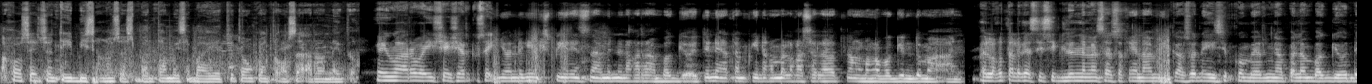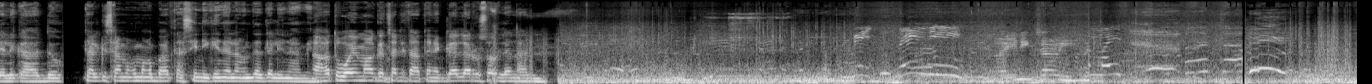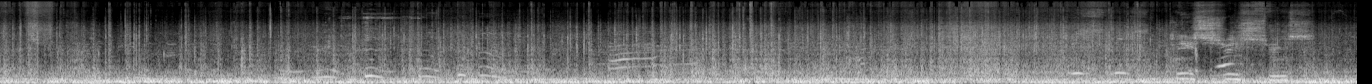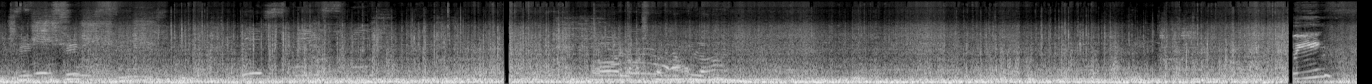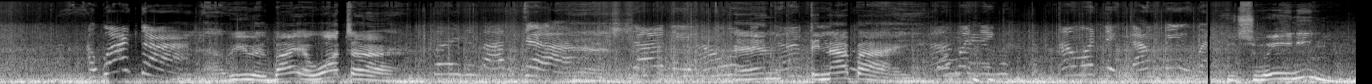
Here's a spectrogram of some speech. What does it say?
Ako, Senson TV, sa Ngasas Bantambay sa Bayat. Ito ang kwento ko sa araw na ito. Ngayong araw ay share ko sa inyo ang naging experience namin na nakaraang bagyo. Ito na yata ang pinakamalakas sa lahat ng mga bagyong dumaan. Bala ko talaga sisiglan na lang sasakyan namin. Kaso naisip ko meron nga palang bagyo, delikado. Dahil kasama ko mga bata, siniki na lang ang dadali namin. Nakakatuwa yung mga gansa ni tatay, naglalaro sa ulanan. Raining! Raining, sorry. Swish, swish, swish. Swish, swish. Oh, lakas pa ng ulan. Going? A water! Uh, we will buy a water. By the water! Yes. Daddy, And tinapay. I want it. I want it. It's raining.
